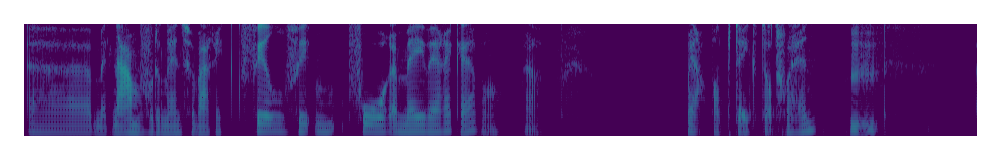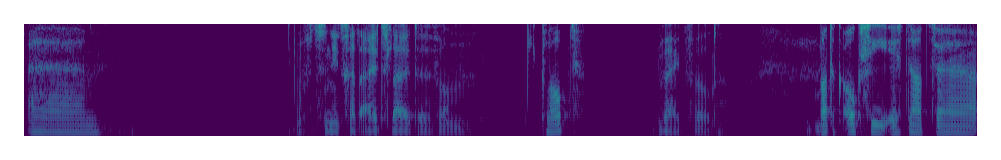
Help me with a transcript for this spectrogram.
Eh, met name voor de mensen waar ik veel voor en meewerk. Hè. Wel, ja. Maar ja, wat betekent dat voor hen? Mhm. Ehm, Of het ze niet gaat uitsluiten van klopt. wijkvelden. Wat ik ook zie is dat eh,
